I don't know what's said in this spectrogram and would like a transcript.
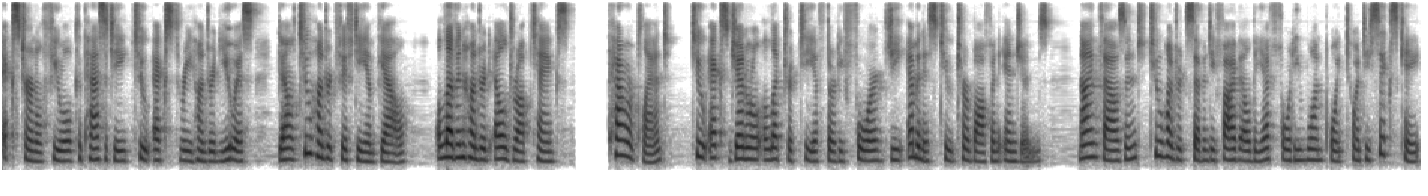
External fuel capacity 2x 300 US gal 250 imp gal 1100 L drop tanks Power plant 2x General Electric TF34 G-2 turbofan engines 9,275 lbf 41.26 k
